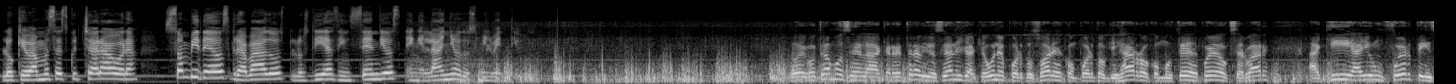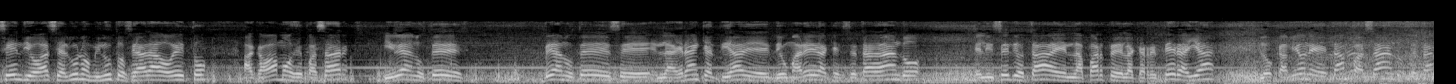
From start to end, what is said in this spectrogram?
Lo que vamos a escuchar ahora son videos grabados los días de incendios en el año 2021. Nos encontramos en la carretera bioceánica que une Puerto Suárez con Puerto Quijarro. Como ustedes pueden observar, aquí hay un fuerte incendio. Hace algunos minutos se ha dado esto. Acabamos de pasar y vean ustedes, vean ustedes eh, la gran cantidad de, de humareda que se está dando el incendio está en la parte de la carretera ya, los camiones están pasando, se están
